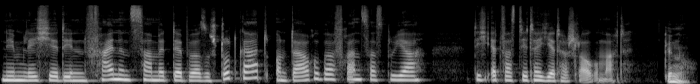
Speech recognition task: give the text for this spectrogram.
nämlich den Finance Summit der Börse Stuttgart. Und darüber, Franz, hast du ja dich etwas detaillierter schlau gemacht. Genau.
